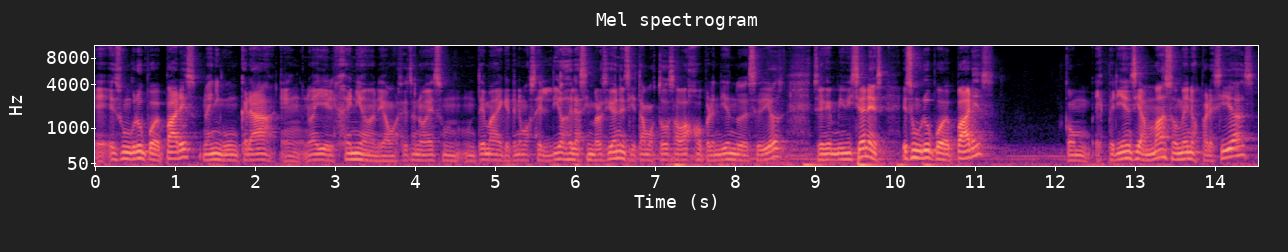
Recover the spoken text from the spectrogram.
eh, es un grupo de pares, no hay ningún cra, en- no hay el genio, digamos, esto no es un, un tema de que tenemos el dios de las inversiones y estamos todos abajo aprendiendo de ese dios, sino que mi visión es, es un grupo de pares con experiencias más o menos parecidas,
